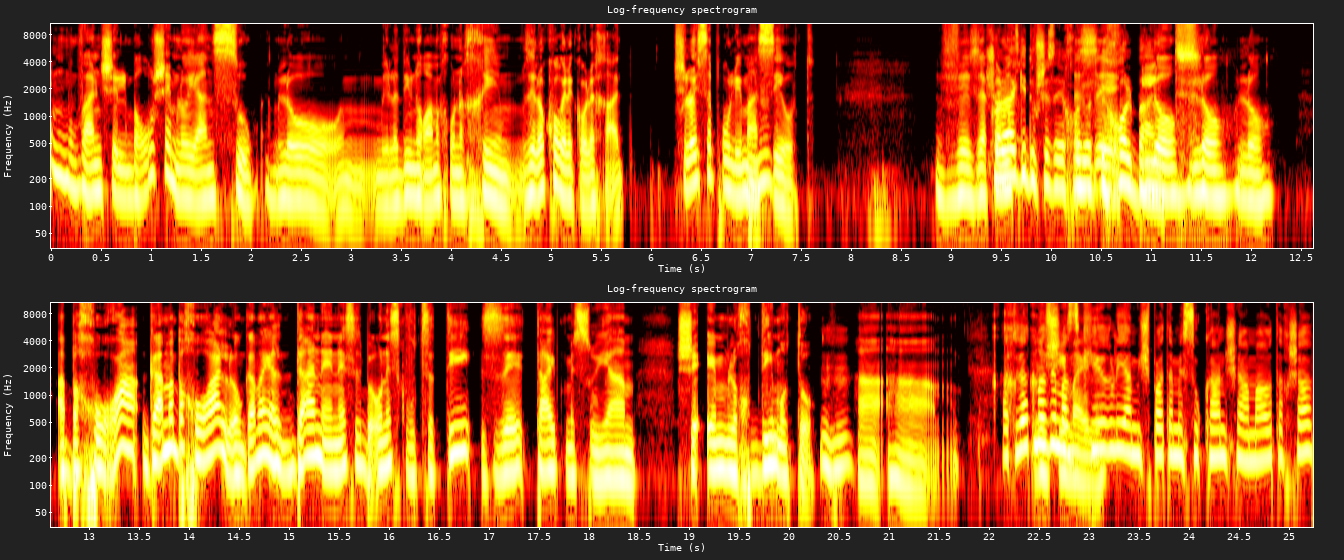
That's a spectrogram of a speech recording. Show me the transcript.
במובן של, ברור שהם לא יאנסו, הם לא, הם ילדים נורא מחונכים, זה לא קורה לכל אחד. שלא יספרו לי מעשיות. וזה הכל... שלא מת- יגידו שזה יכול להיות בכל בית. לא, לא, לא. הבחורה, גם הבחורה לא, גם הילדה נאנסת באונס קבוצתי, זה טייפ מסוים, שהם לוכדים אותו. מהמם. את יודעת מה זה מזכיר האלה. לי, המשפט המסוכן שאמרת עכשיו?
